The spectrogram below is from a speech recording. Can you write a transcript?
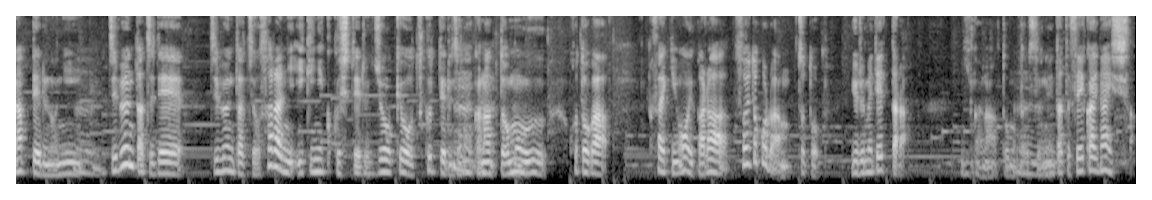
なっているのに、うん。自分たちで自分たちをさらに生きにくくしてる状況を作ってるんじゃないかなって思うことが最近多いからそういうところはちょっと緩めていったらいいかなと思ったりするね、うん。だって正解ないしさ、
